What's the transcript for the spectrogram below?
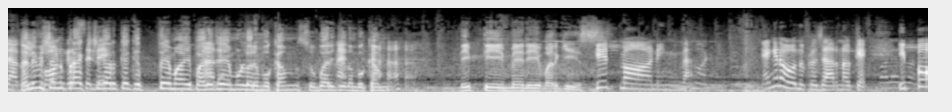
മനസ്സിലാകും. ടെലിവിഷൻ പ്രേക്ഷകർക്ക് കൃത്യമായി പരിചയമുള്ള ഒരു മുഖം സുപരിചിത മുഖം Deepthi Mary Varghese. Good morning ma'am എങ്ങനെ പോകുന്നു പ്രചാരണമൊക്കെ? ഇപ്പോ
